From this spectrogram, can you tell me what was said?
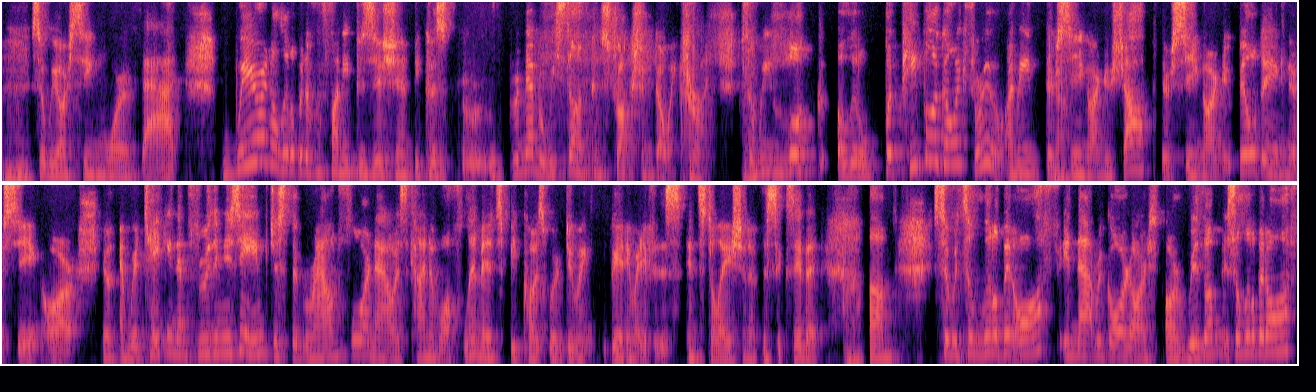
Mm-hmm. So we are seeing more of that. We're in a little bit of a funny position because remember we still have construction going sure. on. So yeah. we look a little, but people are going through. I mean, they're yeah. seeing our new shop, they're seeing our new building, they're seeing our, you know, and we're taking them through the museum, just the ground floor floor now is kind of off limits because we're doing getting ready for this installation of this exhibit. Um, so it's a little bit off in that regard. Our our rhythm is a little bit off,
